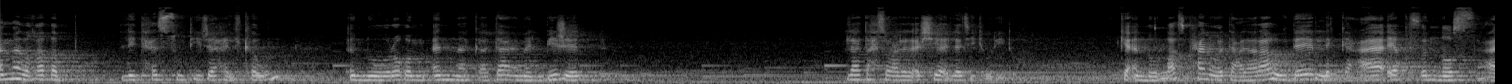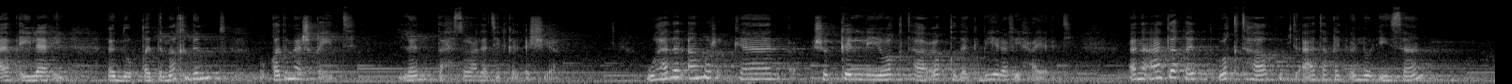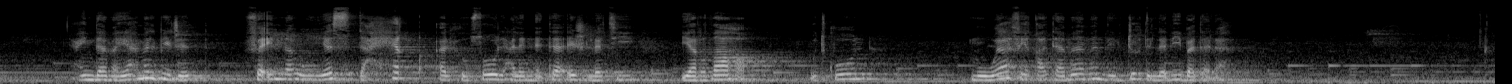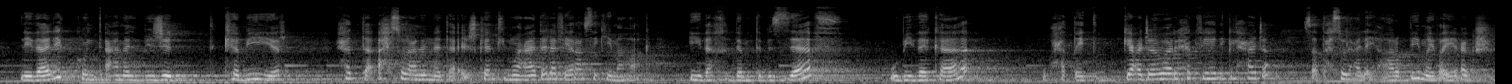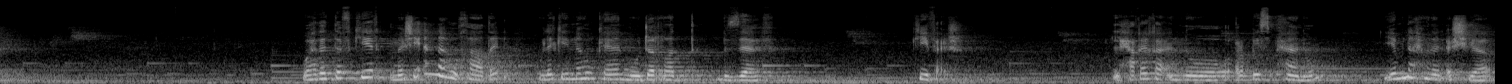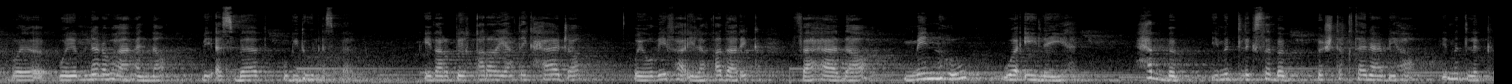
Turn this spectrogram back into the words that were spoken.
أما الغضب اللي تحسه تجاه الكون أنه رغم أنك تعمل بجد لا تحصل على الأشياء التي تريدها. كأنه الله سبحانه وتعالى راهو داير لك عائق في النص عائق إلهي أنه قد ما خدمت وقد ما شقيت. لن تحصل على تلك الأشياء. وهذا الأمر كان شكل لي وقتها عقدة كبيرة في حياتي. أنا أعتقد وقتها كنت أعتقد أنه الإنسان عندما يعمل بجد فإنه يستحق الحصول على النتائج التي يرضاها. وتكون موافقة تماما للجهد الذي بذله. لذلك كنت أعمل بجد كبير حتى أحصل على النتائج. كانت المعادلة في رأسي كما هاك. إذا خدمت بزاف وبذكاء وحطيت كاع جوارحك في هذيك الحاجة ستحصل عليها. ربي ما يضيعكش. وهذا التفكير ماشي أنه خاطئ ولكنه كان مجرد بزاف كيفاش؟ الحقيقة أنه ربي سبحانه يمنحنا الأشياء ويمنعها عنا بأسباب وبدون أسباب. إذا ربي قرر يعطيك حاجة ويضيفها إلى قدرك فهذا منه وإليه. حبب يمدلك سبب باش تقتنع بها يمدلك.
